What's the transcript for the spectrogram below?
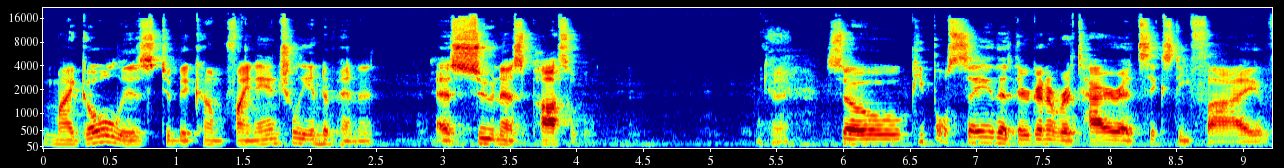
my goal is to become financially independent as soon as possible. okay. So people say that they're going to retire at 65.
